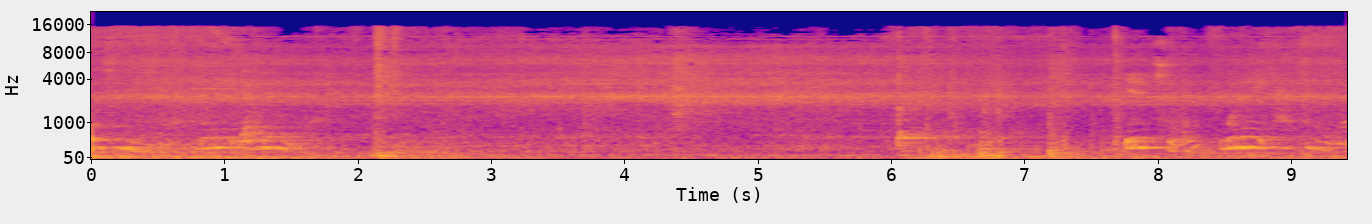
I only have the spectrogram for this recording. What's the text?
문이 열립니다. 일층 문이 닫힙니다.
